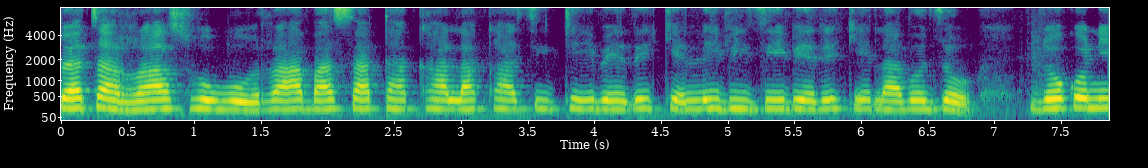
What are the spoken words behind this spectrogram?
त्याचा रास होवो. रा बासा ठाखा लाखा सिठी रे केली भिजी बेरे केला बोजो. जो कोणी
